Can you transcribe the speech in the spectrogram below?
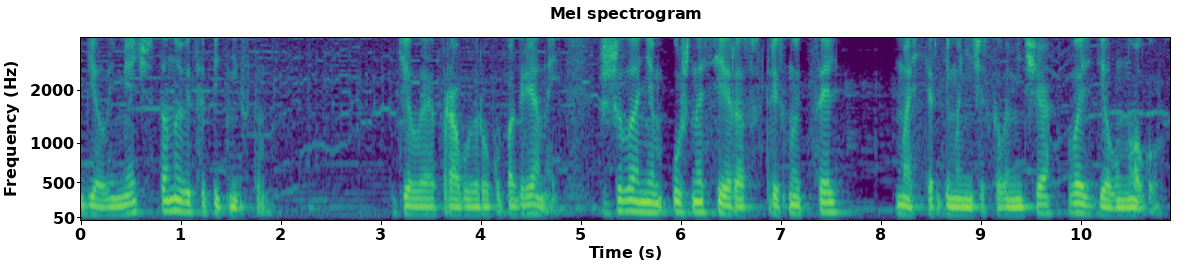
белый мяч становится пятнистым. Делая правую руку погряной, с желанием уж на сей раз встряхнуть цель, мастер демонического меча воздел ногу –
